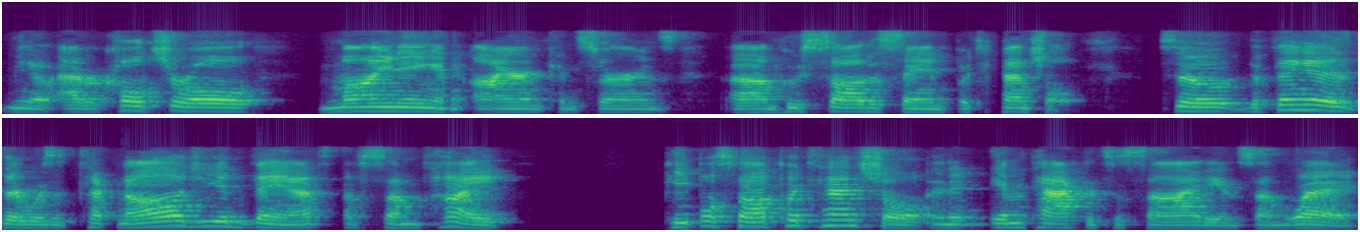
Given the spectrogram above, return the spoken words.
know, agricultural, mining, and iron concerns um, who saw the same potential. So the thing is, there was a technology advance of some type. People saw potential and it impacted society in some way.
